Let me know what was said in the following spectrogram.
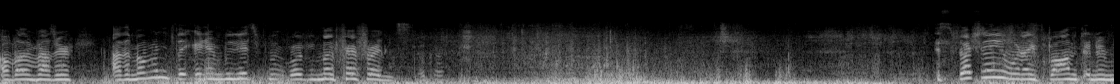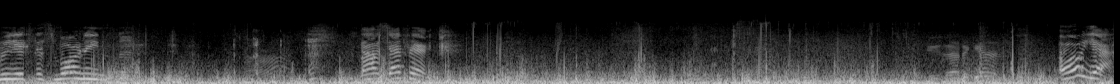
Although rather at the moment the intermediates would be my preference. Okay. Especially when I bombed intermediate this morning. That was epic. Do that again. Oh yeah.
